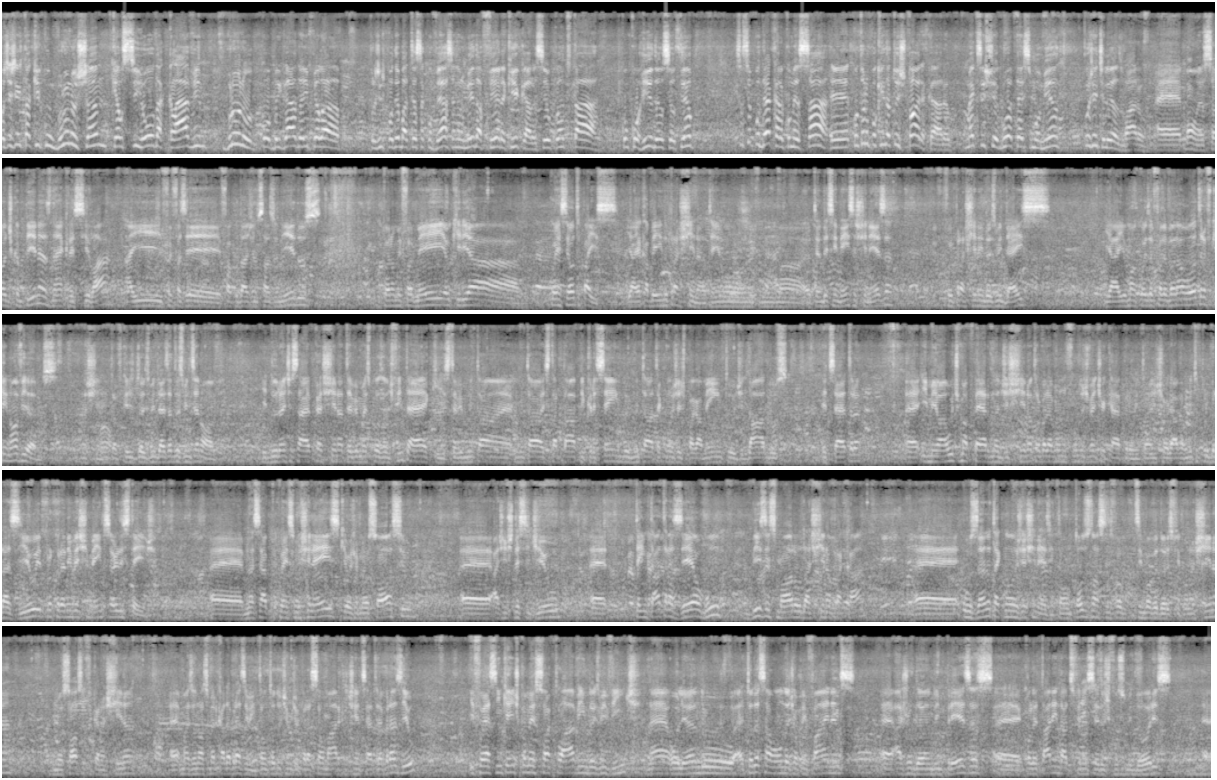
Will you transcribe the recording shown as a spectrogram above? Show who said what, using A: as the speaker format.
A: Hoje a gente está aqui com o Bruno Chan, que é o CEO da Clave. Bruno, pô, obrigado aí pela pra gente poder bater essa conversa né, no meio da feira aqui, cara. Eu sei o quanto tá concorrido aí o seu tempo. Se você puder, cara, começar é, contando um pouquinho da tua história, cara. Como é que você chegou até esse momento? Por gentileza.
B: Claro. É, bom, eu sou de Campinas, né? Cresci lá. Aí fui fazer faculdade nos Estados Unidos. Quando eu me formei, eu queria conhecer outro país. E aí acabei indo para a China. Eu tenho, uma, eu tenho descendência chinesa. Fui para a China em 2010. E aí uma coisa foi levando a outra, eu fiquei nove anos na China. Então eu fiquei de 2010 a 2019. E durante essa época a China teve uma explosão de fintechs, teve muita, muita startup crescendo, muita tecnologia de pagamento, de dados, etc. É, e minha última perna de China eu trabalhava num fundo de venture capital, então a gente olhava muito para o Brasil e procurando investimentos early stage. É, nessa época eu conheci um chinês, que hoje é meu sócio, é, a gente decidiu é, tentar trazer algum business model da China para cá é, usando tecnologia chinesa. Então, todos os nossos desenvolvedores ficam na China, o meu sócio fica na China, é, mas o nosso mercado é Brasil. Então, todo o time de operação, marketing, etc. é Brasil. E foi assim que a gente começou a Clave em 2020, né, olhando é, toda essa onda de Open Finance, é, ajudando empresas é, coletarem dados financeiros de consumidores,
